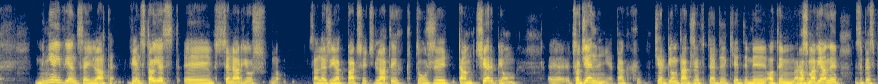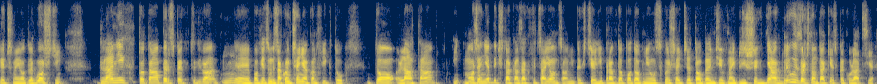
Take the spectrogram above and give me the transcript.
mniej więcej latem. Więc to jest y, scenariusz, no, zależy jak patrzeć, dla tych, którzy tam cierpią y, codziennie, tak, cierpią także wtedy, kiedy my o tym rozmawiamy z bezpiecznej odległości. Dla nich to ta perspektywa, y, powiedzmy, zakończenia konfliktu do lata może nie być taka zachwycająca. Oni by chcieli prawdopodobnie usłyszeć, że to będzie w najbliższych dniach. Były zresztą takie spekulacje,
